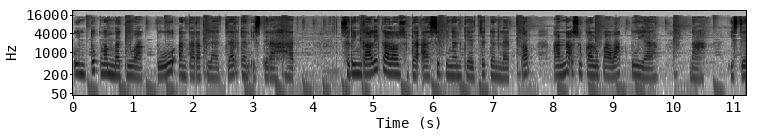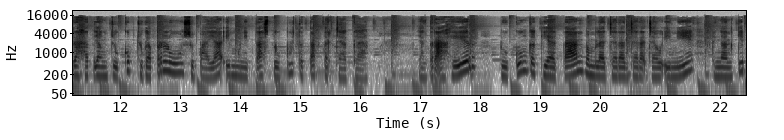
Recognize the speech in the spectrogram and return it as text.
untuk membagi waktu antara belajar dan istirahat. Seringkali kalau sudah asik dengan gadget dan laptop, anak suka lupa waktu ya. Nah, istirahat yang cukup juga perlu supaya imunitas tubuh tetap terjaga. Yang terakhir, Dukung kegiatan pembelajaran jarak jauh ini dengan keep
